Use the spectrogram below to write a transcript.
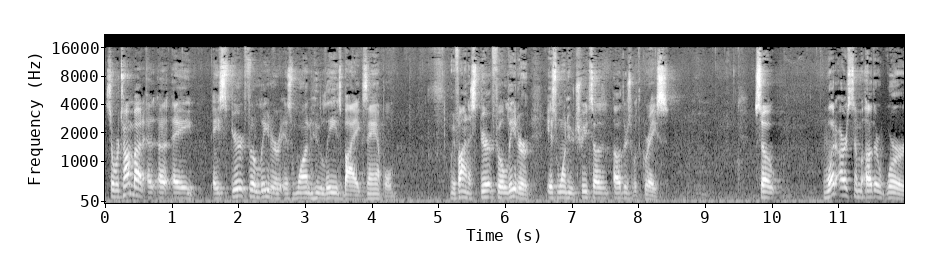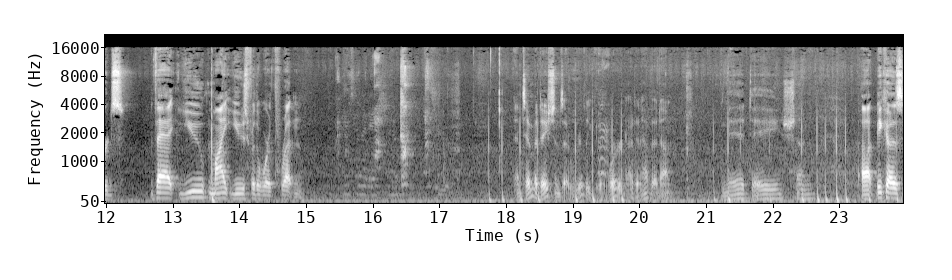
So we're talking about a, a, a spirit filled leader is one who leads by example. We find a spirit filled leader is one who treats others with grace. So, what are some other words that you might use for the word threaten? Intimidation. Intimidation's a really good word. I didn't have that down. Intimidation. Uh, because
